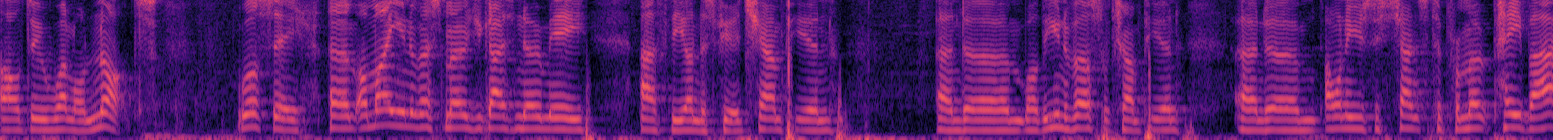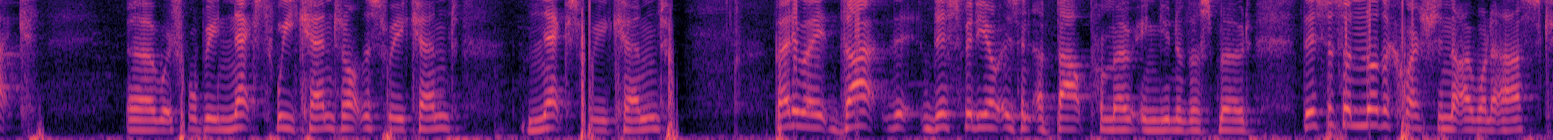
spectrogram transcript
I'll do well or not. We'll see. Um, on my universe mode, you guys know me as the undisputed champion, and um, well, the universal champion. And um, I want to use this chance to promote Payback, uh, which will be next weekend, not this weekend. Next weekend. But anyway, that th this video isn't about promoting Universe Mode. This is another question that I want to ask.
